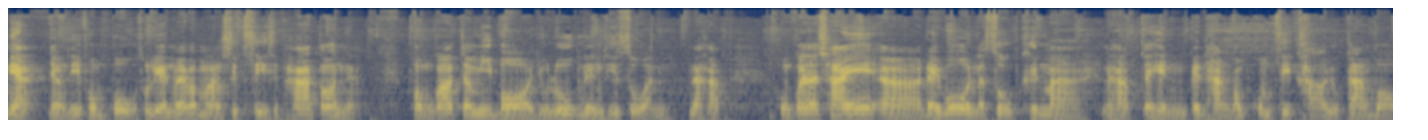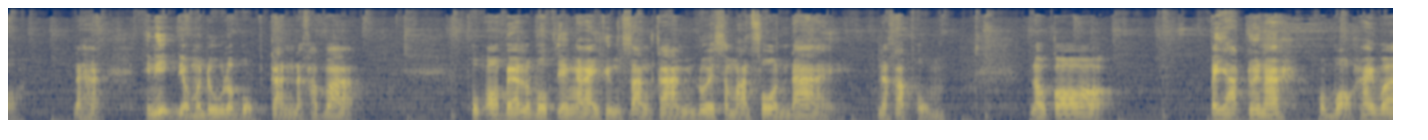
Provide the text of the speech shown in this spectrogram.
เนี่ยอย่างที่ผมปลูกทุเรียนไว้ประมาณ 14-15 ต้นเนี่ยผมก็จะมีบ่ออยู่ลูกหนึ่งที่สวนนะครับ ผมก็จะใช้ไดโวนะสูบขึ้นมานะครับ จะเห็นเป็นถังกลมๆสีขาวอยู่กลางบ่อนะฮะ ทีนี้เดี๋ยวมาดูระบบกันนะครับว่า ผมออกแบบระบบยังไงถึงสั่งการด้วยสมาร์ทโฟนได้นะครับผมแล้วก็ประหยัดด้วยนะ ผมบอกให้ว่า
